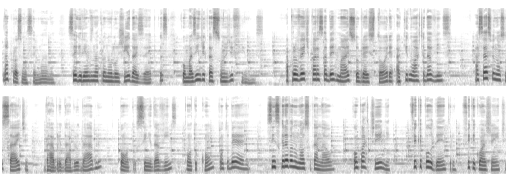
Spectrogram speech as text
Na próxima semana, seguiremos na cronologia das épocas com mais indicações de filmes. Aproveite para saber mais sobre a história aqui no Arte da Vinci. Acesse o nosso site www.cinedavinci.com.br. Se inscreva no nosso canal, compartilhe, fique por dentro, fique com a gente,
